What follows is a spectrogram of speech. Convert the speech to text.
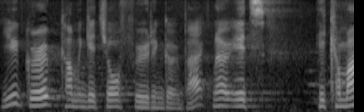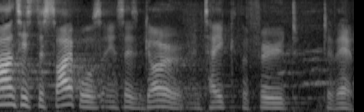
You group, come and get your food and go back. No, it's he commands his disciples and says, Go and take the food to them.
